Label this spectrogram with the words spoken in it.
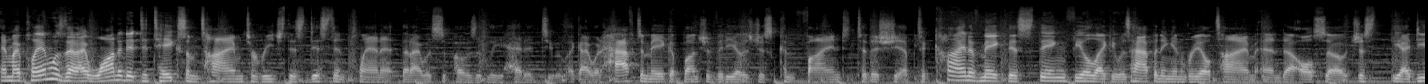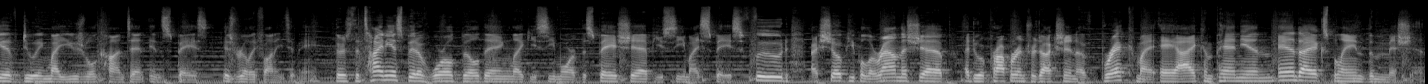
And my plan was that I wanted it to take some time to reach this distant planet that I was supposedly headed to. Like I would have to make a bunch of videos just confined to the ship to kind of make this thing feel like it was happening in real time and uh, also just the idea of doing my usual content in space is really funny to me. There's the tiniest bit of world building, like you see more of the spaceship, you see my space food, I show people around the ship, I do a proper introduction of Brick, my AI companion, and I explained the mission.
